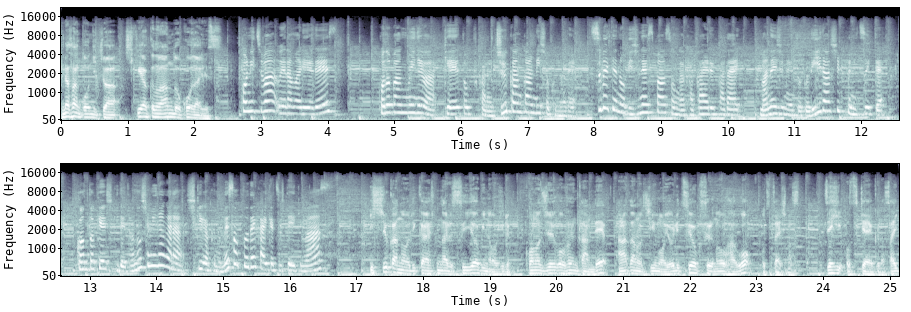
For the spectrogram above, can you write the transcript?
皆さんこんにちは。識学の安藤光大です。こんにちは上田真理恵です。この番組では経営トップから中間管理職まで全てのビジネスパーソンが抱える課題マネジメントとリーダーシップについてコント形式で楽しみながら式学のメソッドで解決していきます。1週間の折り返しとなる水曜日のお昼この15分間であなたのチームをより強くするノウハウをお伝えします。ぜひお付き合いください。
